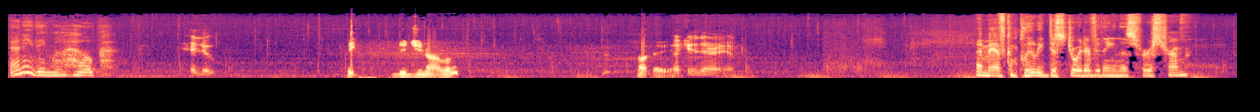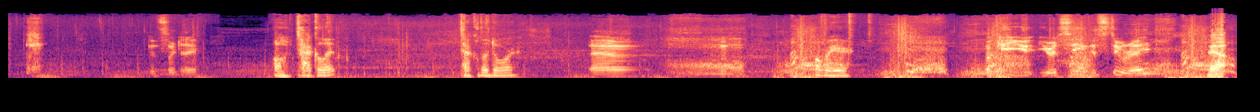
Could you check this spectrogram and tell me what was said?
Anything will help. Hello. Wait, did you not look? Oh, there you Okay, there I am. I may have completely destroyed everything in this first room. It's okay. Oh, tackle it. Tackle the door. Um, Over here. okay, you, you're seeing this too, right? Yeah.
